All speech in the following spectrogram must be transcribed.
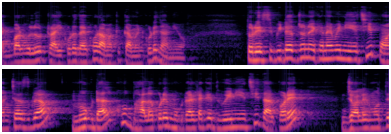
একবার হলেও ট্রাই করে দেখো আর আমাকে কমেন্ট করে জানিও। তো রেসিপিটার জন্য এখানে আমি নিয়েছি পঞ্চাশ গ্রাম মুগ ডাল। খুব ভালো করে মুগ ডালটাকে ধুয়ে নিয়েছি, তারপরে জলের মধ্যে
